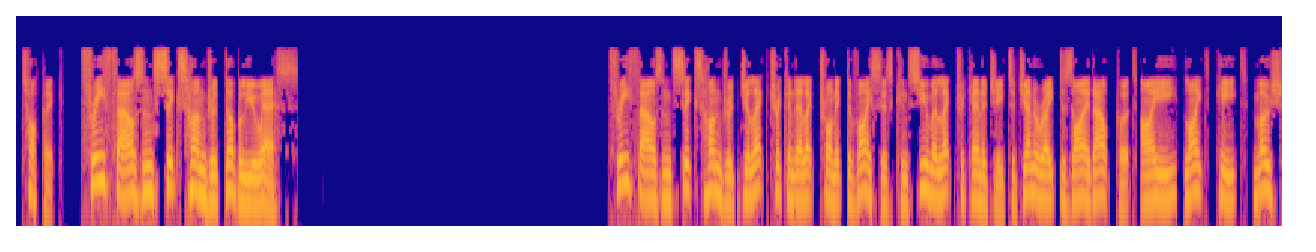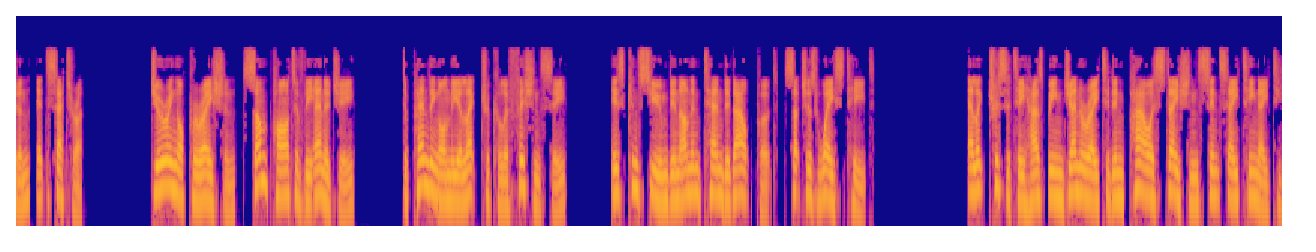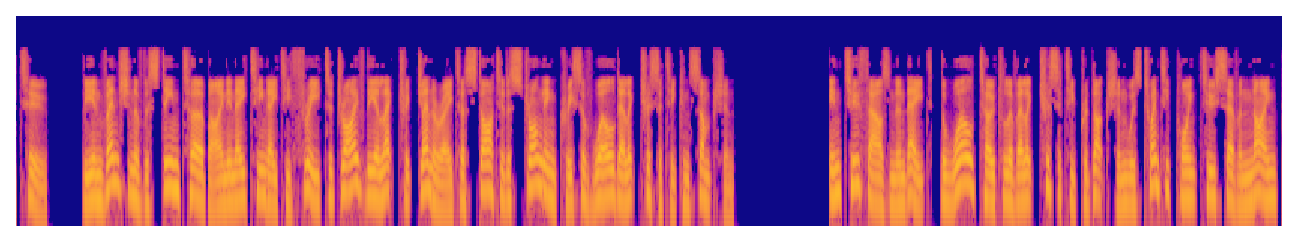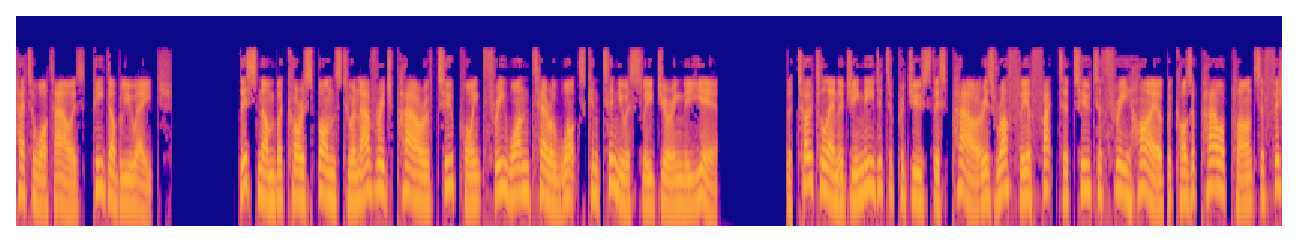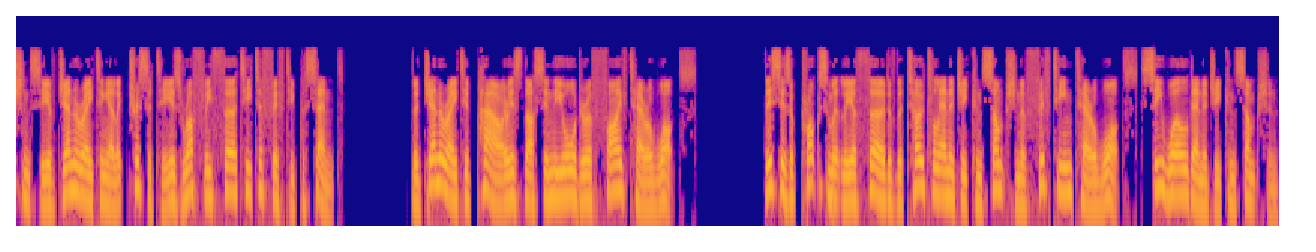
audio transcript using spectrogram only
Topic 3600 Ws 3,600 electric and electronic devices consume electric energy to generate desired output i.e., light, heat, motion, etc. During operation, some part of the energy—depending on the electrical efficiency—is consumed in unintended output, such as waste heat. Electricity has been generated in power stations since 1882. The invention of the steam turbine in 1883 to drive the electric generator started a strong increase of world electricity consumption. In 2008, the world total of electricity production was 20.279 petawatt-hours (pWh). This number corresponds to an average power of 2.31 terawatts continuously during the year. The total energy needed to produce this power is roughly a factor 2 to 3 higher because a power plant's efficiency of generating electricity is roughly 30 to 50%. The generated power is thus in the order of 5 terawatts. This is approximately a third of the total energy consumption of 15 terawatts see world energy consumption.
